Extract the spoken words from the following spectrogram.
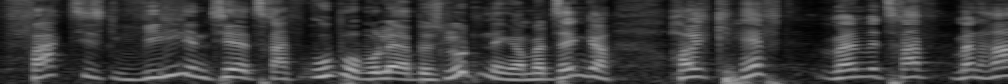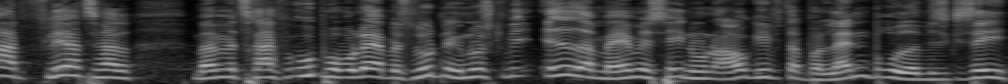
faktisk viljen til at træffe upopulære beslutninger. Man tænker, hold kæft, man, vil træffe, man har et flertal, man vil træffe upopulære beslutninger. Nu skal vi med se nogle afgifter på landbruget, og vi skal se,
